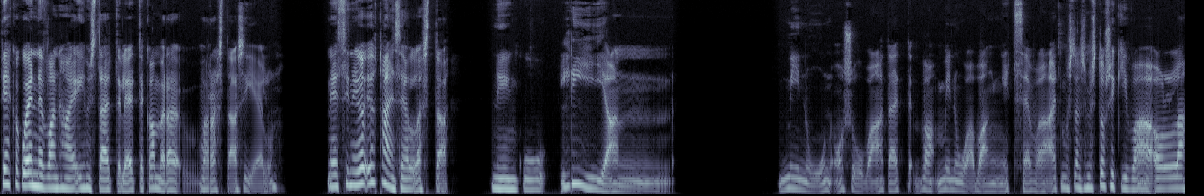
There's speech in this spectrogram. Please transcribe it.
tiedätkö, kun ennen vanhaa ihmiset ajattelee, että kamera varastaa sielun. Niin että siinä on jotain sellaista niin kuin liian minuun osuvaa tai että va, minua vangitsevaa. Että musta on esimerkiksi tosi kivaa olla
